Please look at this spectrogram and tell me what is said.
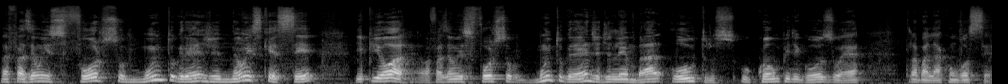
vai fazer um esforço muito grande de não esquecer e pior, ela vai fazer um esforço muito grande de lembrar outros o quão perigoso é trabalhar com você.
